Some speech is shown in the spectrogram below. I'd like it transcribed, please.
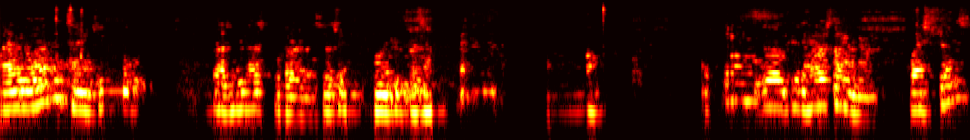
I want to thank you, Raju Vyas, for such an informative presentation. I think uh, we have some questions.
